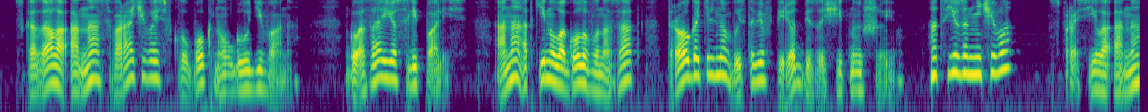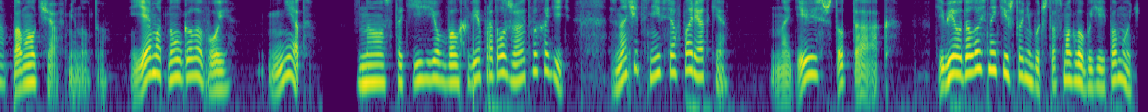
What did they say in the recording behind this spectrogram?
— сказала она, сворачиваясь в клубок на углу дивана. Глаза ее слепались. Она откинула голову назад, трогательно выставив вперед беззащитную шею. «От Сьюзан ничего?» — спросила она, помолчав минуту. Я мотнул головой. «Нет». «Но статьи ее в Волхве продолжают выходить. Значит, с ней все в порядке». «Надеюсь, что так». «Тебе удалось найти что-нибудь, что смогло бы ей помочь?»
